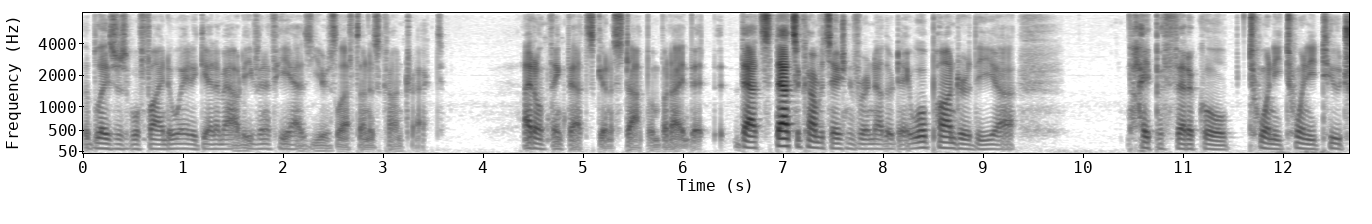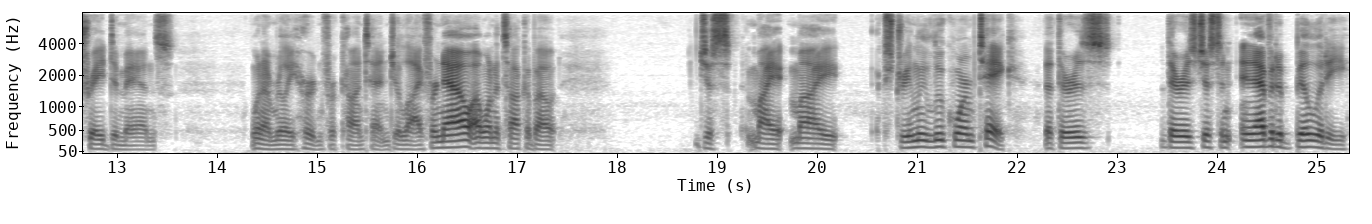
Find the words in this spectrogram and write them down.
the Blazers will find a way to get him out even if he has years left on his contract I don't think that's going to stop him. But I that, that's that's a conversation for another day. We'll ponder the uh, hypothetical 2022 trade demands when I'm really hurting for content in July. For now, I want to talk about just my my extremely lukewarm take that there is there is just an inevitability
